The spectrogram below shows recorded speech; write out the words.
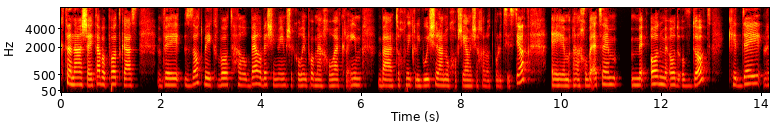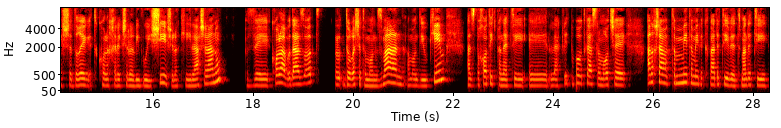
קטנה שהייתה בפודקאסט וזאת בעקבות הרבה הרבה שינויים שקורים פה מאחורי הקלעים בתוכנית ליווי שלנו חופשייה משחלות פוליציסטיות. אמ, אנחנו בעצם מאוד מאוד עובדות כדי לשדרג את כל החלק של הליווי אישי, של הקהילה שלנו, וכל העבודה הזאת דורשת המון זמן, המון דיוקים. אז פחות התפניתי אה, להקליט בפודקאסט למרות שעד עכשיו תמיד תמיד הקפדתי והתמדתי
